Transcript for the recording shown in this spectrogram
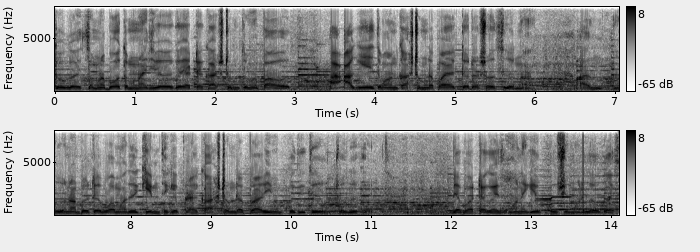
তো গাইজ তোমরা বর্তমানে যেভাবে করে একটা কাস্টম তোমরা পাও আগে তোমার কাস্টমটা পাওয়া এতটা সহজ ছিল না। আর নতুন আপডেটে আমাদের গেম থেকে প্রায় কাস্টমটা প্রায় রিমুভ করে দিতে চলতেছে ব্যাপারটা গাইজ অনেকে খুশি মনে হলো গাইজ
